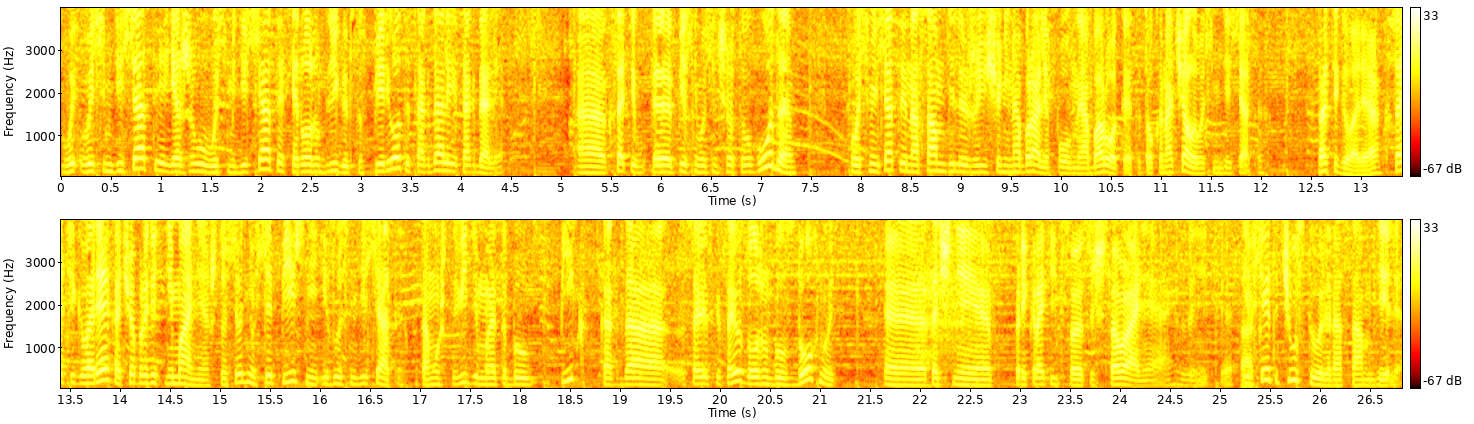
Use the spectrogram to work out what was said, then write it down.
в- 80-е, я живу в 80-х, я должен двигаться вперед и так далее, и так далее. Э, Кстати, э, песня 84 года, 80-е на самом деле же еще не набрали полные обороты, это только начало 80-х. Кстати говоря, Кстати говоря, я хочу обратить внимание, что сегодня все песни из 80-х, потому что, видимо, это был пик, когда Советский Союз должен был сдохнуть, э, точнее, прекратить свое существование, извините. И Так. все это чувствовали на самом деле.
